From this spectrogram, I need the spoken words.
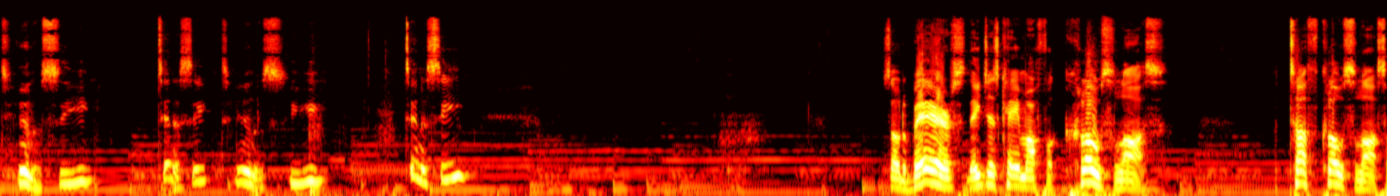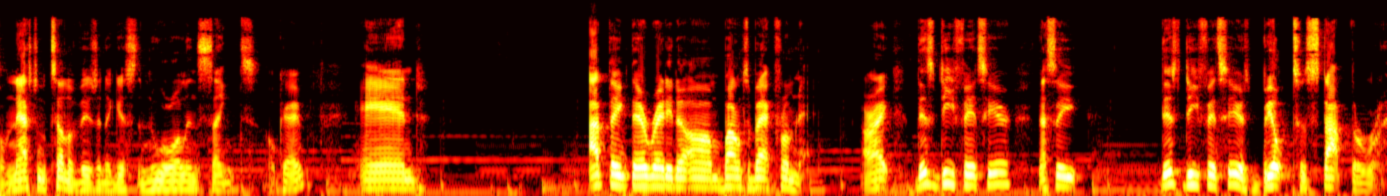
Tennessee. Tennessee, Tennessee. Tennessee. So the Bears, they just came off a close loss. Tough, close loss on national television against the New Orleans Saints. Okay. And I think they're ready to um, bounce back from that. All right. This defense here, now see, this defense here is built to stop the run.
